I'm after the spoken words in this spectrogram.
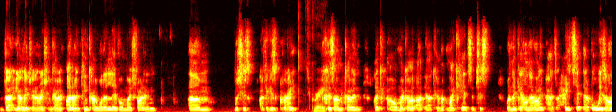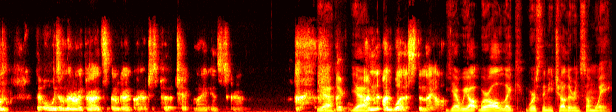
that younger generation going, I don't think I want to live on my phone. Um, which is I think is great It's great. because I'm going like, oh my god, I, I can. My kids are just when they get on their iPads, I hate it. They're always on. They're always on their iPads, and I'm going. I, I just put check my Instagram. Yeah, Like yeah, I'm I'm worse than they are. yeah. We all we're all like worse than each other in some way.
